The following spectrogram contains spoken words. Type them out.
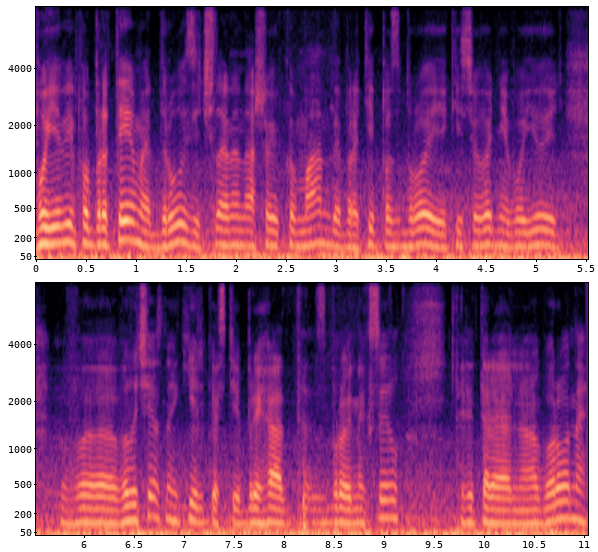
бойові побратими, друзі, члени нашої команди, браті по зброї, які сьогодні воюють в величезній кількості бригад Збройних сил територіальної оборони.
